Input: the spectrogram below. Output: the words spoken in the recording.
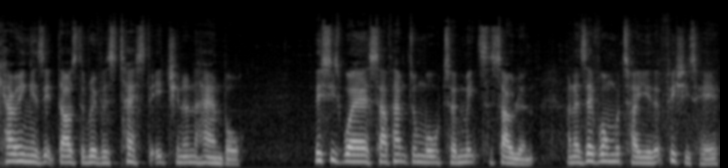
carrying as it does the rivers Test, Itchen and Hamble. This is where Southampton Water meets the Solent, and as everyone will tell you that fishes here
